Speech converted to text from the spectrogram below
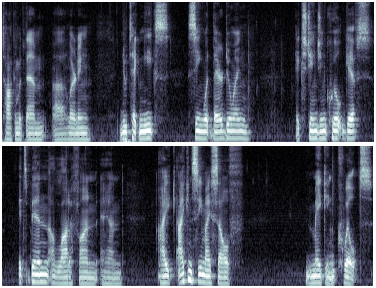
talking with them, uh, learning new techniques, seeing what they're doing, exchanging quilt gifts. It's been a lot of fun, and I, I can see myself making quilts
